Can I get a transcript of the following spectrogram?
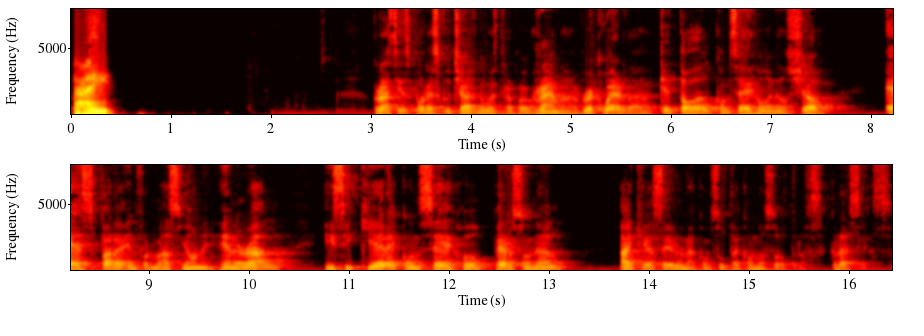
Bye. Gracias por escuchar nuestro programa. Recuerda que todo el consejo en el show es para información general y si quiere consejo personal, hay que hacer una consulta con nosotros. Gracias.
